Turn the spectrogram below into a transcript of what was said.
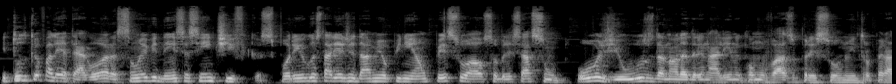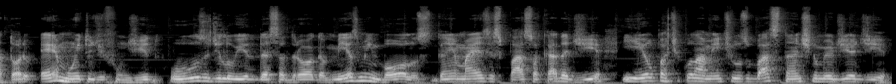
E tudo que eu falei até agora são evidências científicas, porém eu gostaria de dar minha opinião pessoal sobre esse assunto. Hoje, o uso da noradrenalina como vasopressor no intraoperatório é muito difundido. O uso diluído dessa droga, mesmo em bolos, ganha mais espaço a cada dia e eu particularmente uso bastante no meu dia a dia.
